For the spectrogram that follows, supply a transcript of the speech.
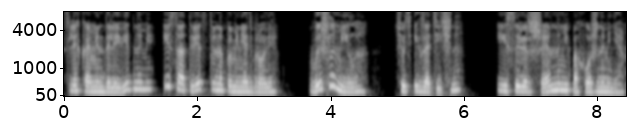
слегка миндалевидными и, соответственно, поменять брови. Вышло мило, чуть экзотично и совершенно не похоже на меня.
